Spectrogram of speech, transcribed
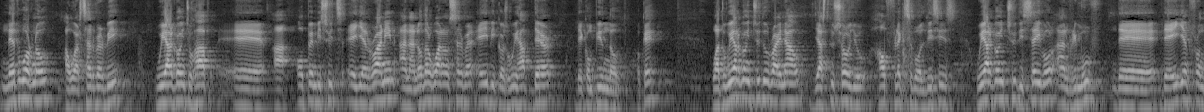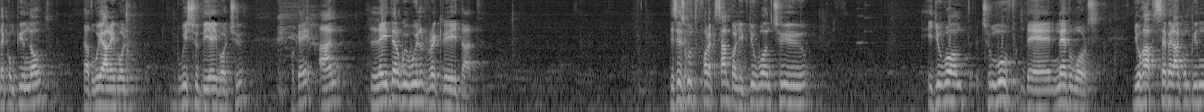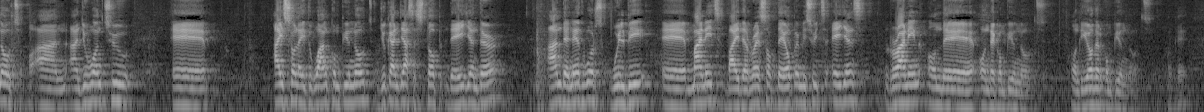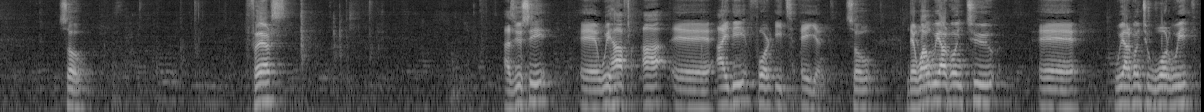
network node, our server B, we are going to have uh, Open vSwitch agent running and another one on server A because we have there the compute node, okay? What we are going to do right now, just to show you how flexible this is, we are going to disable and remove the, the agent from the compute node that we are able, we should be able to, okay? And later we will recreate that. This is good, for example, if you want to, if you want to move the networks, you have several compute nodes and, and you want to uh, isolate one compute node, you can just stop the agent there and the networks will be uh, managed by the rest of the Open vSwitch agents running on the, on the compute nodes, on the other compute nodes, okay? So, first, as you see, uh, we have a, a ID for each agent. So the one we are going to uh, we are going to work with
